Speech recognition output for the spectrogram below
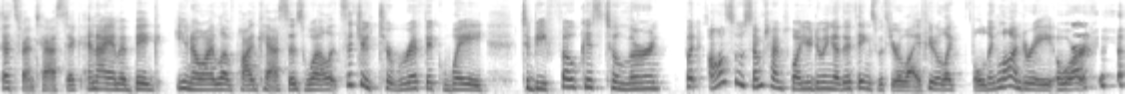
That's fantastic. And I am a big, you know, I love podcasts as well. It's such a terrific way to be focused, to learn, but also sometimes while you're doing other things with your life, you know, like folding laundry or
